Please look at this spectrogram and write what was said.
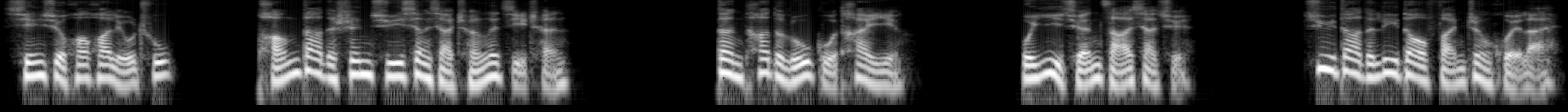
鲜血哗哗流出，庞大的身躯向下沉了几沉。但他的颅骨太硬，我一拳砸下去，巨大的力道反震回来，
